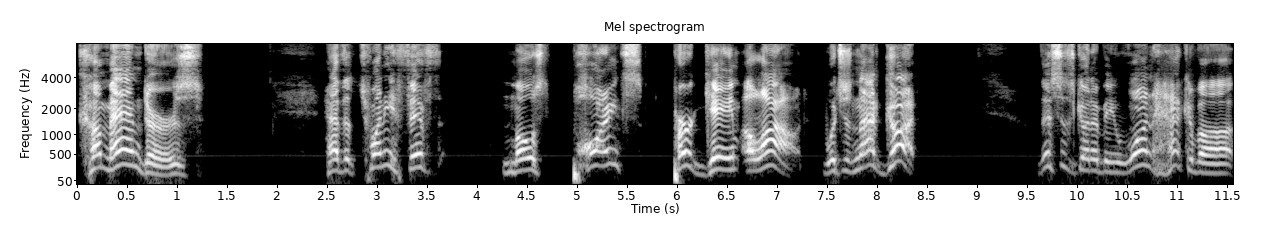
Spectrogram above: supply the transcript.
Commanders have the 25th most points per game allowed, which is not good. This is going to be one heck of a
